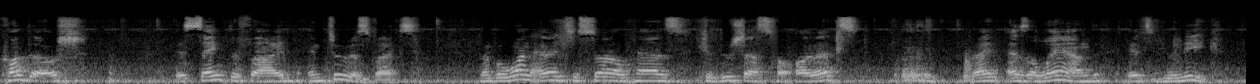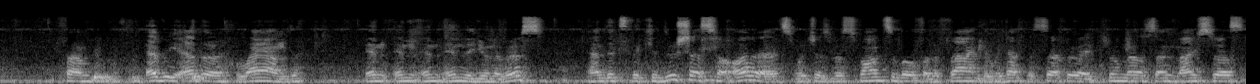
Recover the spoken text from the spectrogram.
Kadosh, is sanctified in two respects. Number one, Eretz Yisrael has Kedushas Ha'aretz, right? As a land, it's unique from every other land in, in, in, in the universe. And it's the Kedushas Ha'aretz which is responsible for the fact that we have to separate Trumos and Maasros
